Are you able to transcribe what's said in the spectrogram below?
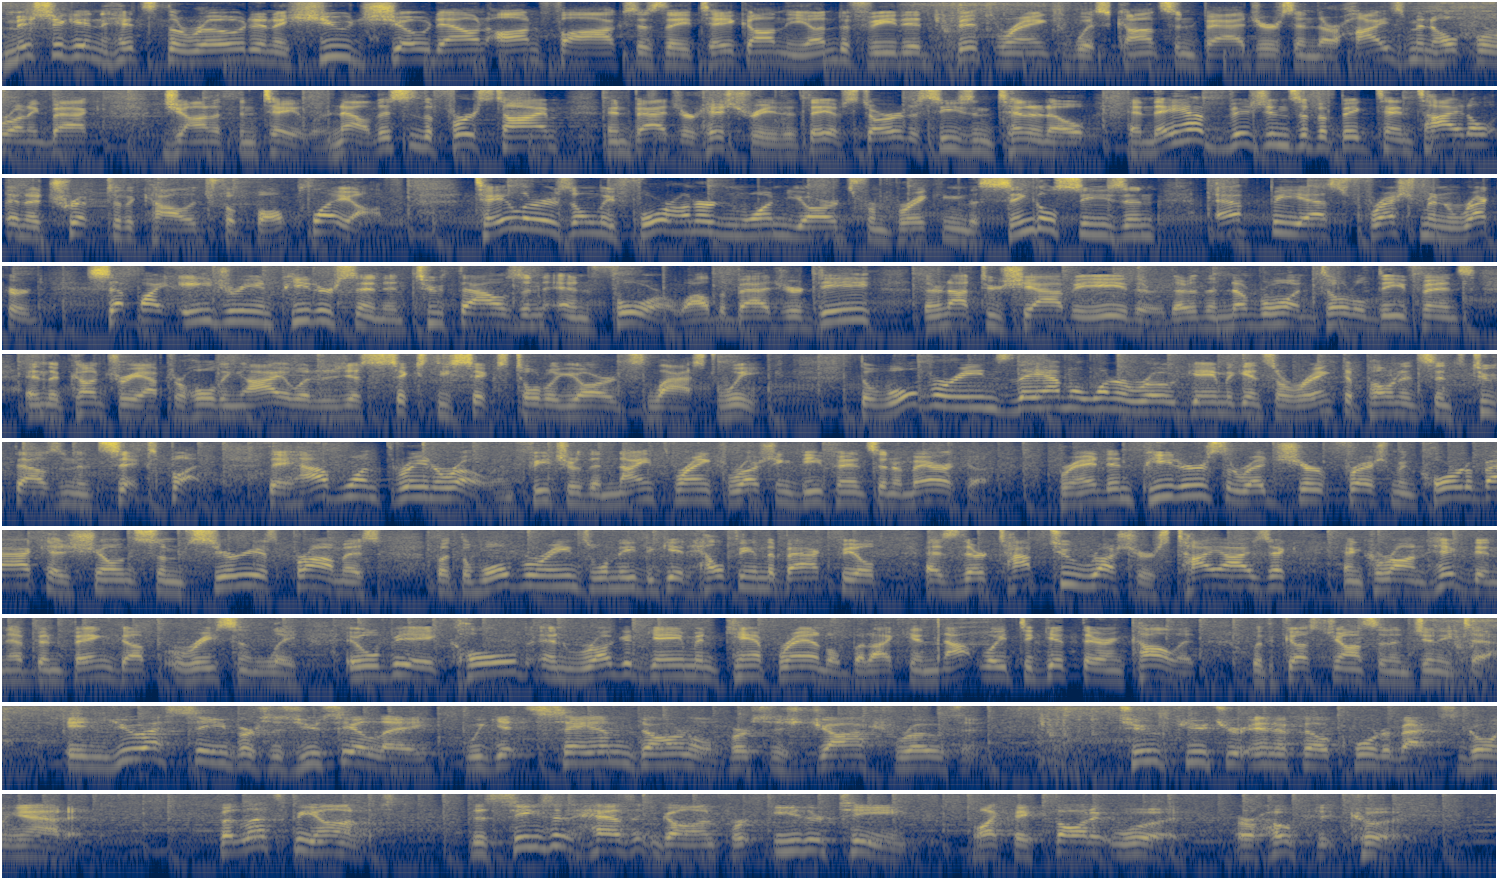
Michigan hits the road in a huge showdown on Fox as they take on the undefeated fifth ranked Wisconsin Badgers and their Heisman hopeful running back, Jonathan Taylor. Now, this is the first time in Badger history that they have started a season 10 0, and they have visions of a Big Ten title and a trip to the college football playoff. Taylor is only 401 yards from breaking the single season FBS freshman record set by Adrian Peterson in 2004. While the Badger D, they're not too shabby either. They're the number one total defense in the country after holding Iowa to just 66 total yards last week. The Wolverines, they haven't won a road game against a ranked opponent since 2006, but they have won three in a row and feature the ninth ranked rushing defense in America. Brandon Peters, the redshirt freshman quarterback, has shown some serious promise, but the Wolverines will need to get healthy in the backfield as their top two rushers, Ty Isaac and Karan Higdon, have been banged up recently. It will be a cold and rugged game in Camp Randall, but I cannot wait to get there and call it with Gus Johnson and Jenny Taft. In USC versus UCLA, we get Sam Darnold versus Josh Rosen, two future NFL quarterbacks going at it. But let's be honest, the season hasn't gone for either team like they thought it would or hoped it could.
